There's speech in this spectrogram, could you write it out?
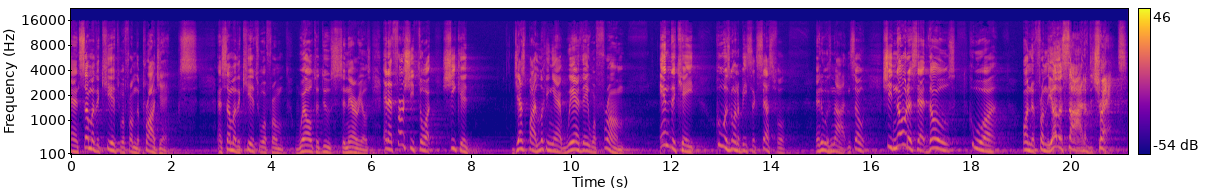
And some of the kids were from the projects and some of the kids were from well to do scenarios. And at first, she thought she could, just by looking at where they were from, indicate who was going to be successful and who was not. And so she noticed that those who were on the, from the other side of the tracks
